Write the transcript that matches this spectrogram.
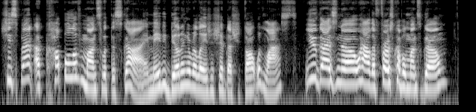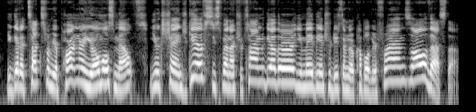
She spent a couple of months with this guy, maybe building a relationship that she thought would last. You guys know how the first couple months go. You get a text from your partner and you almost melt. You exchange gifts, you spend extra time together, you maybe introduce them to a couple of your friends, all of that stuff.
